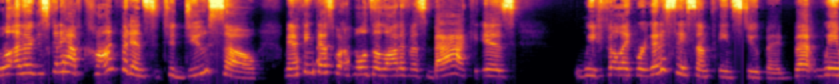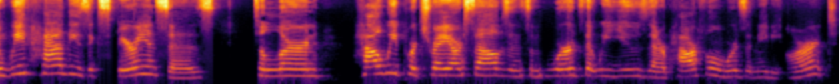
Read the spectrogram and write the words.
Well, and they're just going to have confidence to do so. I mean, I think that's what holds a lot of us back is we feel like we're going to say something stupid. But when we've had these experiences to learn how we portray ourselves and some words that we use that are powerful and words that maybe aren't,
